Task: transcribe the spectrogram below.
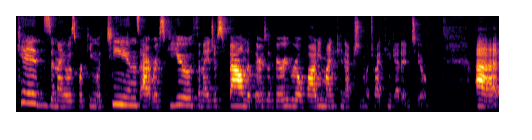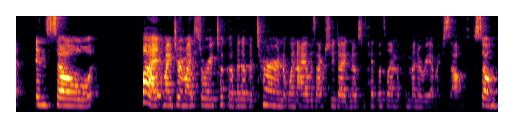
kids and I was working with teens, at risk youth, and I just found that there's a very real body mind connection, which I can get into. Uh, and so but my my story took a bit of a turn when I was actually diagnosed with hypothalamic amenorrhea myself. So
